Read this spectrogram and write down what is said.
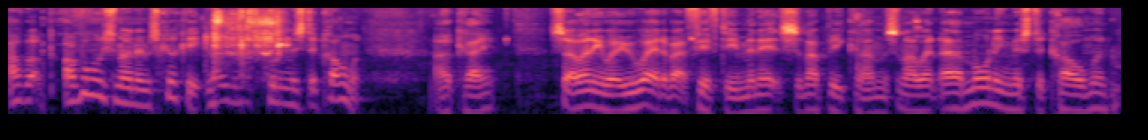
I've, got, I've always known him as Cookie. No, you must call him Mr. Coleman. Okay. So anyway, we waited about 15 minutes and up he comes. And I went, uh, morning, Mr. Coleman.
